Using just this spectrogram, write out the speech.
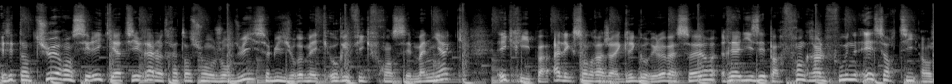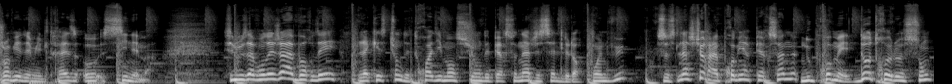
Et c'est un tueur en série qui attirera notre attention aujourd'hui, celui du remake horrifique français Maniac, écrit par Alexandre Aja et Grégory Levasseur, réalisé par Frank Ralphoun et sorti en janvier 2013 au cinéma. Si nous avons déjà abordé la question des trois dimensions des personnages et celle de leur point de vue, ce slasher à la première personne nous promet d'autres leçons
